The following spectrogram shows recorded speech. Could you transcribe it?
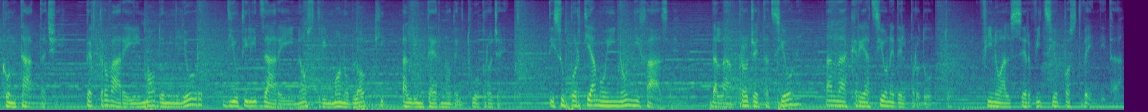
Contattaci per trovare il modo migliore di utilizzare i nostri monoblocchi all'interno del tuo progetto. Ti supportiamo in ogni fase, dalla progettazione alla creazione del prodotto, fino al servizio post vendita.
